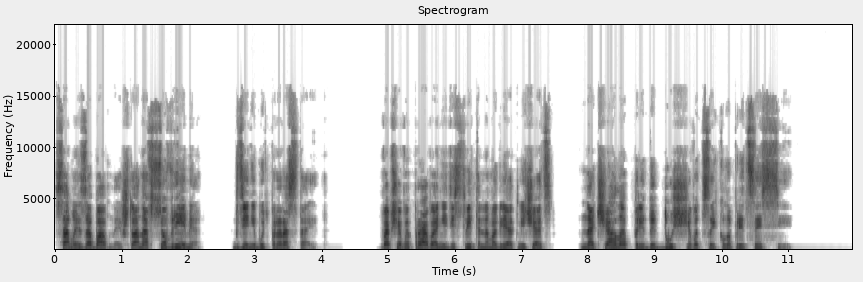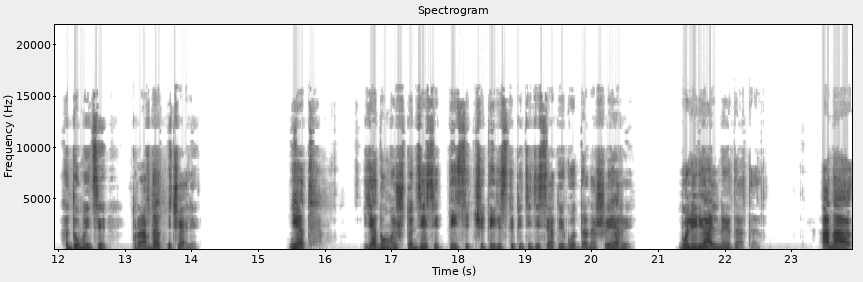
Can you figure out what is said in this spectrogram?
Самое забавное, что она все время где-нибудь прорастает. Вообще вы правы, они действительно могли отмечать начало предыдущего цикла прецессии. Думаете, правда отмечали? Нет, я думаю, что 10450 год до нашей эры — более реальная дата. Она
